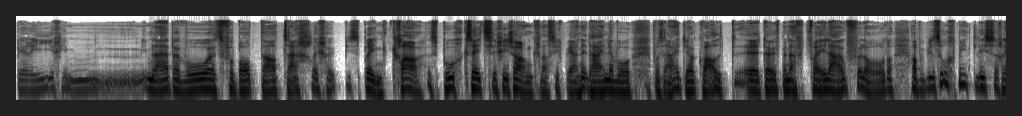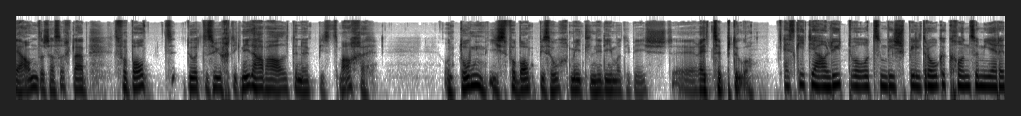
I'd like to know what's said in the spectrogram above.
Bereiche im, im Leben, wo ein Verbot tatsächlich etwas bringt. Klar, es braucht gesetzliche Schranken. Also ich bin auch nicht einer, der, der sagt, ja, Gewalt äh, darf man einfach frei laufen lassen. Oder? Aber bei Suchtmitteln ist es ein bisschen anders. Also ich glaube, das Verbot tut den Süchtigen nicht abhalten, etwas zu machen. Und darum ist das Verbot bei Suchtmitteln nicht immer die beste äh, Rezeptur. Es gibt ja auch Leute, die zum Beispiel Drogen konsumieren,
